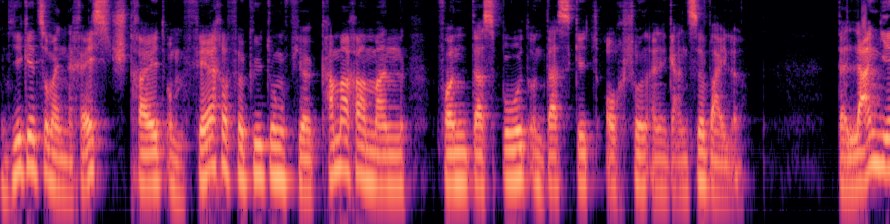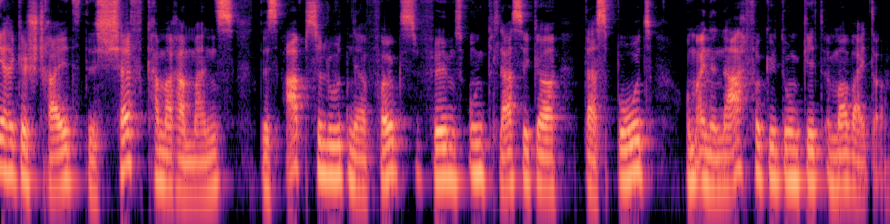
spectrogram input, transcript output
Und hier geht es um einen Rechtsstreit um faire Vergütung für Kameramann von Das Boot und das geht auch schon eine ganze Weile. Der langjährige Streit des Chefkameramanns des absoluten Erfolgsfilms und Klassiker Das Boot um eine Nachvergütung geht immer weiter.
